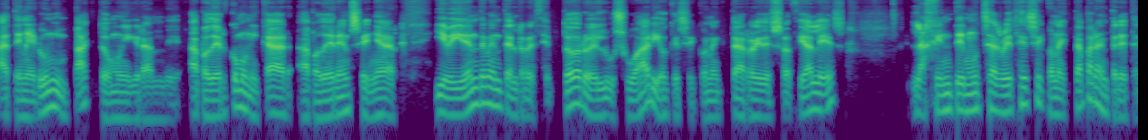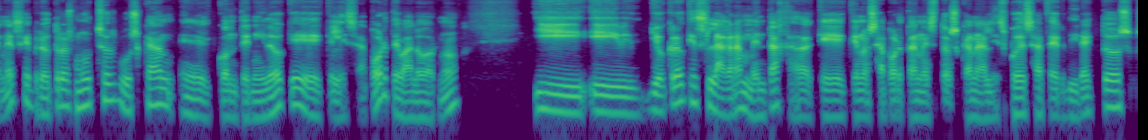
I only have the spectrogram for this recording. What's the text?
a tener un impacto muy grande, a poder comunicar, a poder enseñar. Y evidentemente el receptor o el usuario que se conecta a redes sociales, la gente muchas veces se conecta para entretenerse, pero otros muchos buscan eh, contenido que, les aporte valor, ¿no? Y, yo creo que es la gran ventaja que, nos aportan estos canales. Puedes hacer directos,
